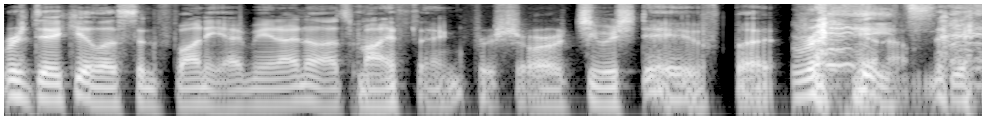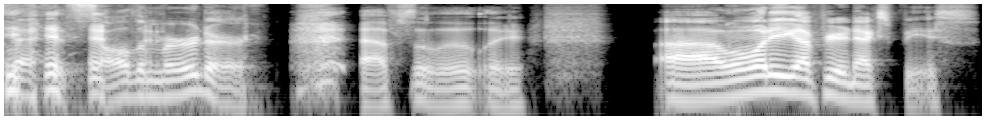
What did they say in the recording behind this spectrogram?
ridiculous and funny. I mean, I know that's my thing for sure, Jewish Dave, but Right. You know. yes. All the murder. absolutely. Uh, well, what do you got for your next piece?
